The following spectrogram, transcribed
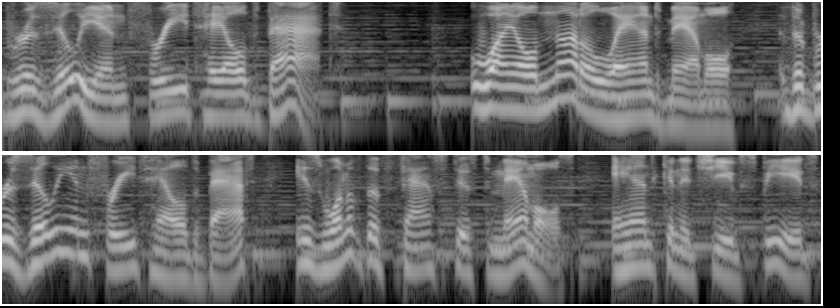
Brazilian free-tailed bat. While not a land mammal, the Brazilian free-tailed bat is one of the fastest mammals and can achieve speeds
